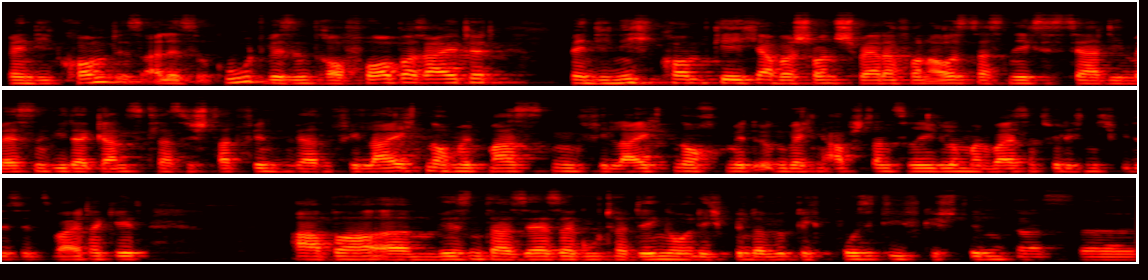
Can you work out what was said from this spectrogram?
Wenn die kommt, ist alles gut. Wir sind darauf vorbereitet. Wenn die nicht kommt, gehe ich aber schon schwer davon aus, dass nächstes Jahr die Messen wieder ganz klassisch stattfinden werden. Vielleicht noch mit Masken, vielleicht noch mit irgendwelchen Abstandsregelungen. Man weiß natürlich nicht, wie das jetzt weitergeht. Aber ähm, wir sind da sehr, sehr guter Dinge und ich bin da wirklich positiv gestimmt, dass äh,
